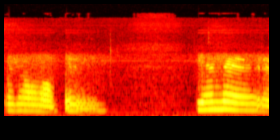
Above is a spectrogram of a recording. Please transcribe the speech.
Pero eh, tiene,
